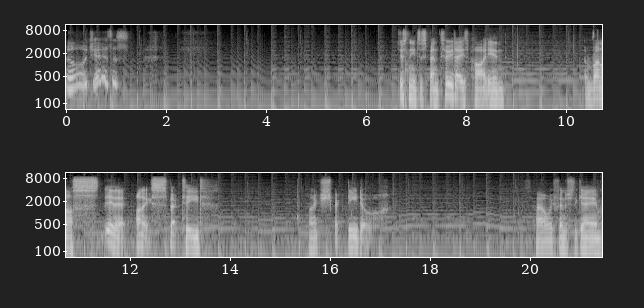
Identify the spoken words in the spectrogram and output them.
Oh, Jesus. Just need to spend two days partying. Run us in it. Unexpected. Unexpectido how we finished the game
